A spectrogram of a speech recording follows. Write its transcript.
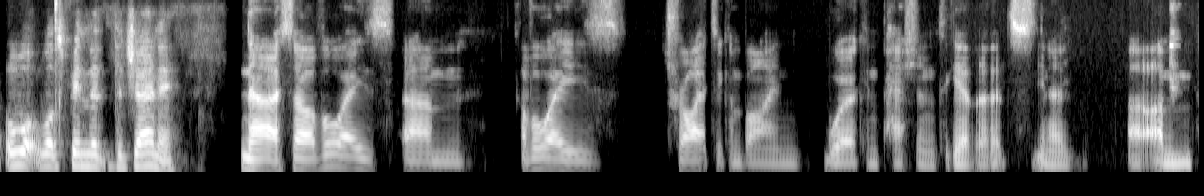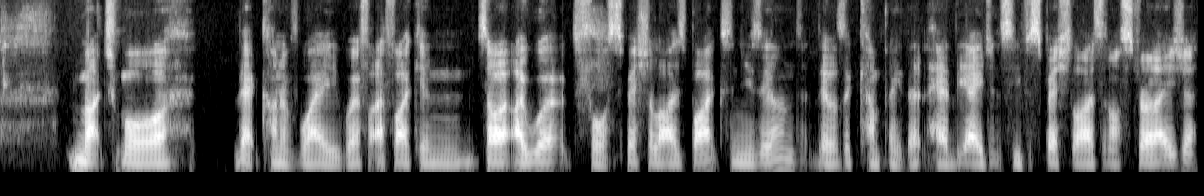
or what, what's been the, the journey? No, so I've always um, I've always tried to combine work and passion together. It's you know I'm much more that kind of way where if, if I can. So I, I worked for Specialized Bikes in New Zealand. There was a company that had the agency for Specialized in Australasia.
